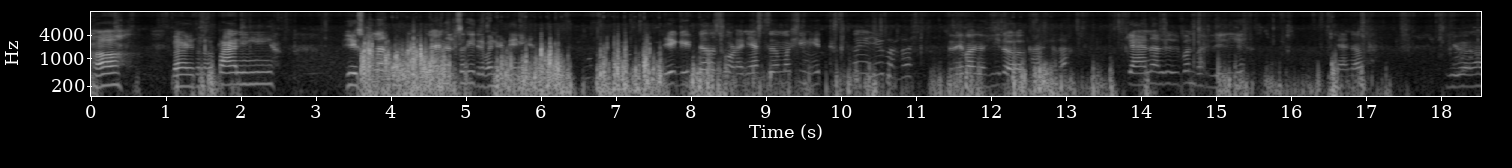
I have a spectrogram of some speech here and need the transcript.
हा. बघा मित्रांनो पाणी. हे सोलर पॅनलचं काहीतरी बनवेल त्यांनी. हे गेट सोडण्याचं मशीन आहेत. तर हे बघा ही काय त्याला कॅनल पण भरलेली आहे. कॅनल ही बघा.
